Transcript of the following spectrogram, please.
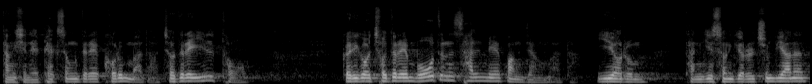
당신의 백성들의 걸음마다 저들의 일터 그리고 저들의 모든 삶의 광장마다 이 여름 단기 선교를 준비하는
